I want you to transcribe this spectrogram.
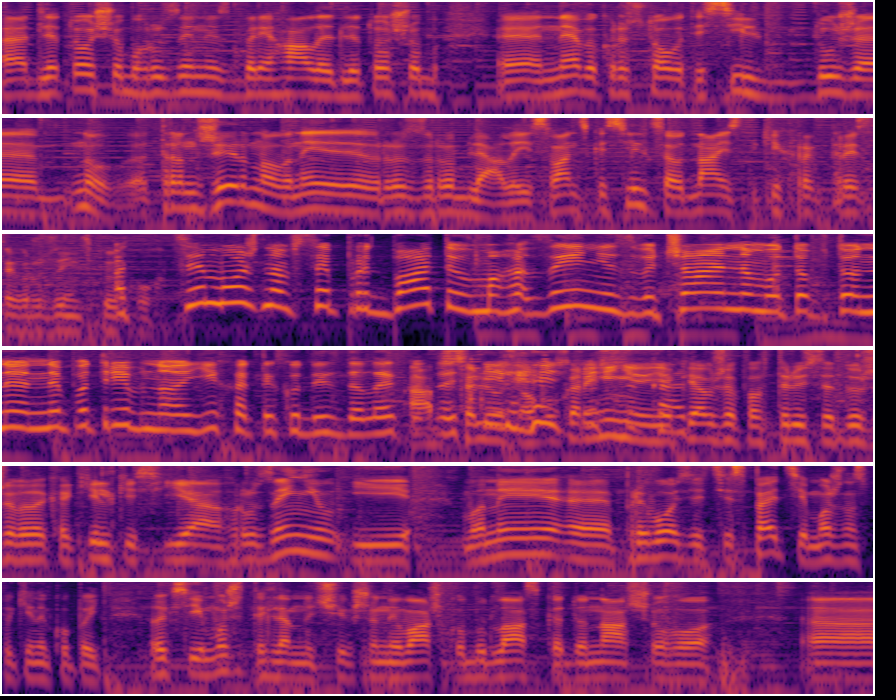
Е, Для того, щоб грузини зберігали, для того, щоб е, не використовувати сіль дуже ну транжирно, вони розробляли. І сванська сіль це одна із таких характеристик грузинської кухні. це можна все придбати в магазині звичайному, тобто не, не потрібно їхати кудись далеко. за Абсолютно в Україні, як я вже повторюся, дуже велика кількість є грузинів, і вони е, привозять ці спеції, можна спокійно купити. Олексій, можете глянути, якщо не важко, будь ласка, до нашого е,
